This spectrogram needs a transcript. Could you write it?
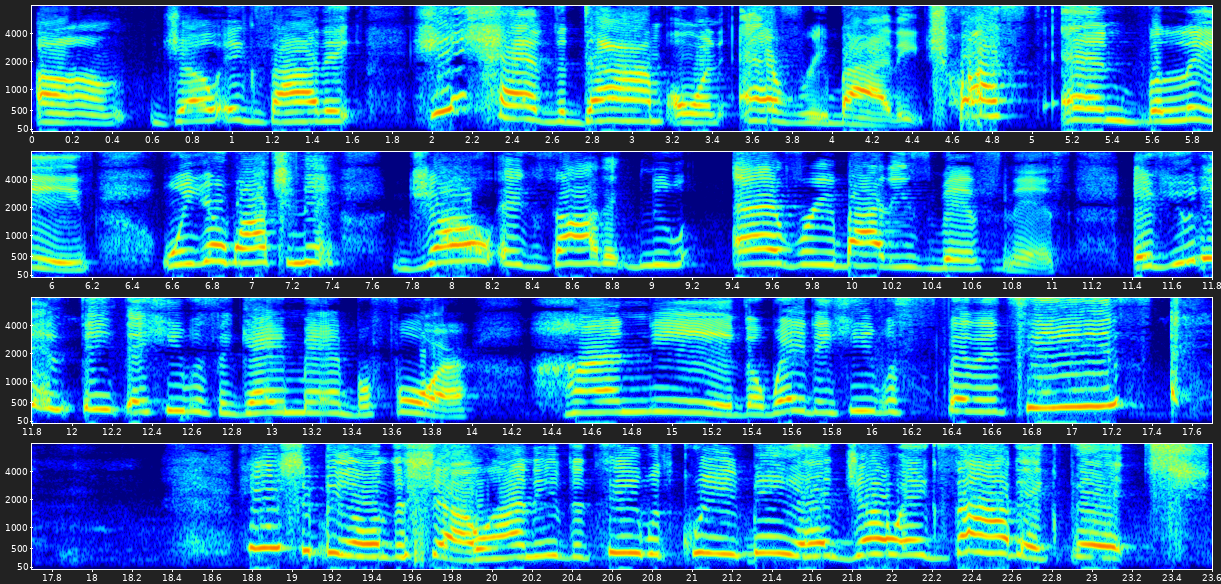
um, Joe Exotic, he had the dime on everybody. Trust and believe. When you're watching it, Joe Exotic knew everybody's business. If you didn't think that he was a gay man before, honey, the way that he was spilling teas, he should be on the show, honey. The tea with Queen B and Joe Exotic, bitch.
